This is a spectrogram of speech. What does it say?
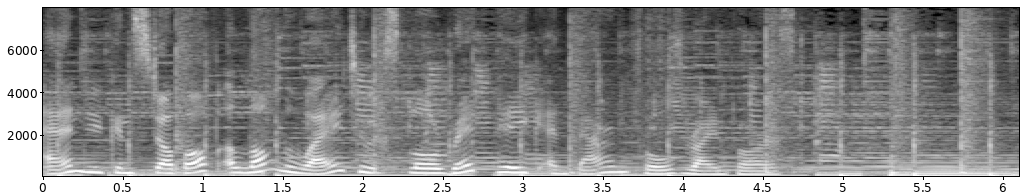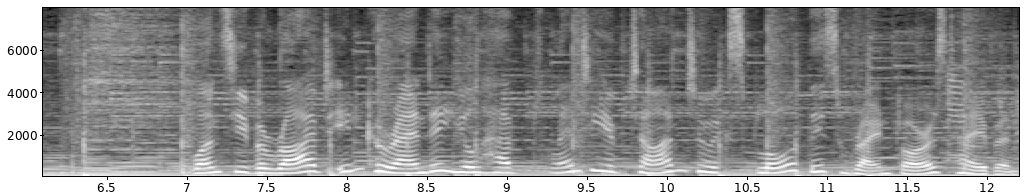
and you can stop off along the way to explore Red Peak and Barron Falls Rainforest. Once you've arrived in Kuranda, you'll have plenty of time to explore this rainforest haven.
